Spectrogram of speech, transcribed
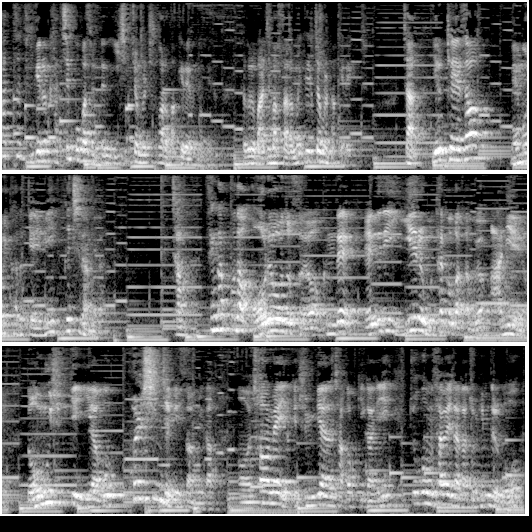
하트 두 개를 같이 뽑았을 때는 20점을 추가로 받게 되는 겁니다. 자, 그리고 마지막 사람은 1점을 받게 되겠죠. 자, 이렇게 해서 메모리 카드 게임이 끝이 납니다. 자, 생각보다 어려워졌어요. 근데 애들이 이해를 못할 것 같다고요? 아니에요. 너무 쉽게 이해하고 훨씬 재밌어 합니다. 어, 처음에 이렇게 준비하는 작업 기간이 조금 사회자가 좀 힘들고,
